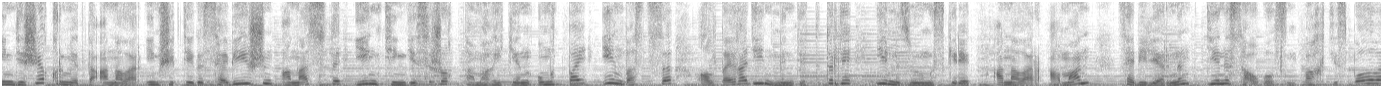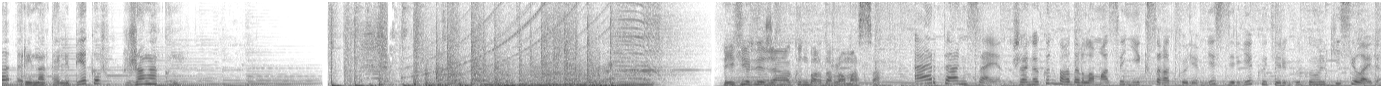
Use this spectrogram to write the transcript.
Ендеше құрметті аналар емшектегі сәби үшін ана сүті ең теңдесі жоқ тамақ екенін ұмытпай ең бастысы алты айға дейін міндетті түрде емізуіңіз керек. Аналар аман сәбилерінің дені сау болсын. Бақыт есболова ринат әлібеков жаңа күн. Эфирде жаңа күн бағдарламасы. Әр таң сайын жаңа күн бағдарламасы екі сағат көлемінде сіздерге көтеріңкі көңіл күй сыйлайды.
